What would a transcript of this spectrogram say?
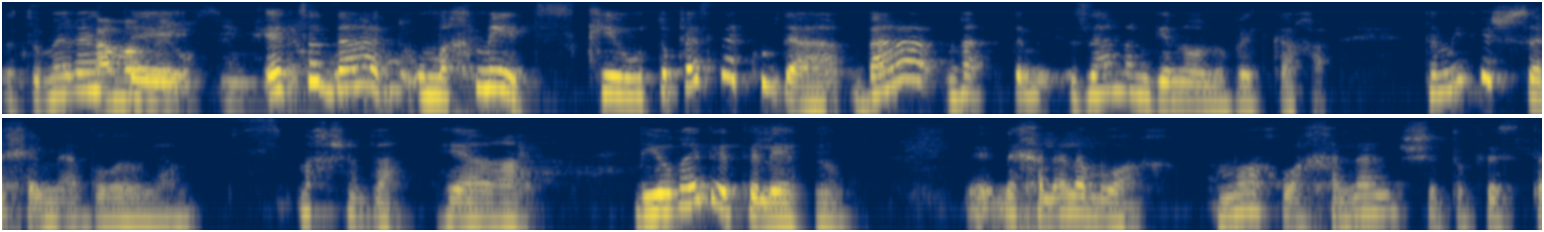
זאת אומרת, אה, עץ הדעת הוא מחמיץ, כי הוא תופס נקודה, בא, זה המנגנון עובד ככה. תמיד יש שכל מהבורא עולם, מחשבה, הארה, והיא יורדת אלינו, לחלל המוח. המוח הוא החלל שתופס את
